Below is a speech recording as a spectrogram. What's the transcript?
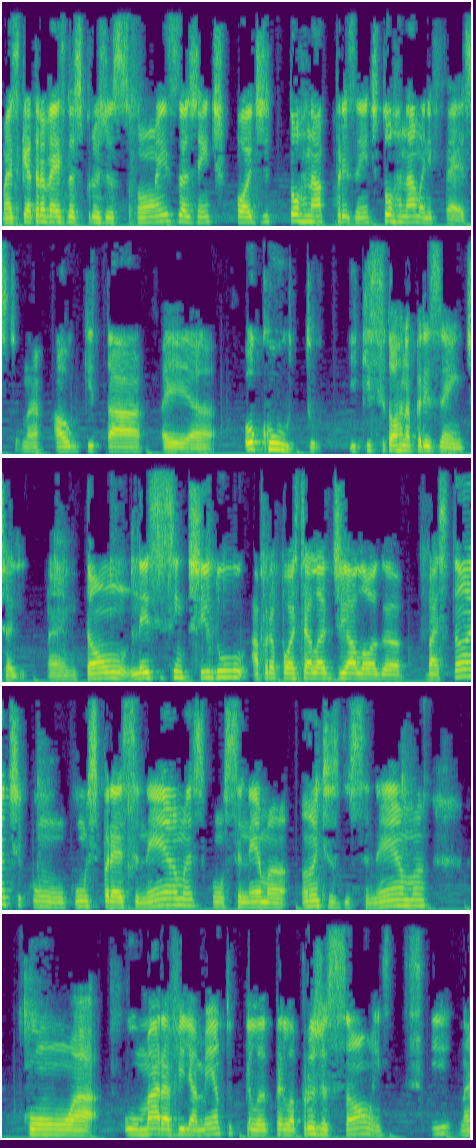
mas que através das projeções a gente pode tornar presente, tornar manifesto, né, algo que está é, oculto, e que se torna presente ali. Né? Então, nesse sentido, a proposta ela dialoga bastante com, com os pré-cinemas, com o cinema antes do cinema, com a, o maravilhamento pela, pela projeção em si, né?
